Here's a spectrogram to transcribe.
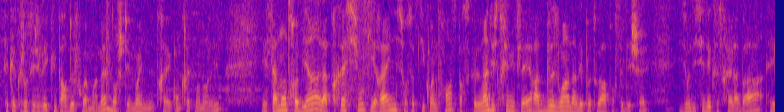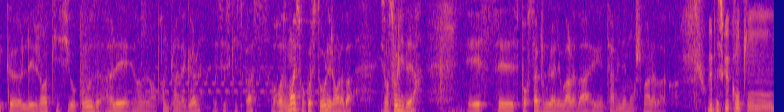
c'est quelque chose que j'ai vécu par deux fois moi-même, dont je témoigne très concrètement dans le livre. Et ça montre bien la pression qui règne sur ce petit coin de France parce que l'industrie nucléaire a besoin d'un dépotoir pour ses déchets. Ils ont décidé que ce serait là-bas et que les gens qui s'y opposent allaient euh, en prendre plein la gueule. Et c'est ce qui se passe. Heureusement, ils sont costauds, les gens là-bas. Ils sont solidaires. Et c'est pour ça que je voulais aller voir là-bas et terminer mon chemin là-bas. Oui, parce que quand on,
